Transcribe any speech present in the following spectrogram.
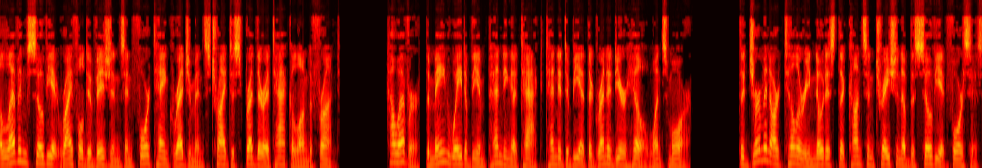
Eleven Soviet rifle divisions and four tank regiments tried to spread their attack along the front. However, the main weight of the impending attack tended to be at the Grenadier Hill once more. The German artillery noticed the concentration of the Soviet forces,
